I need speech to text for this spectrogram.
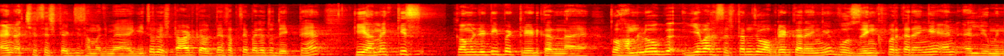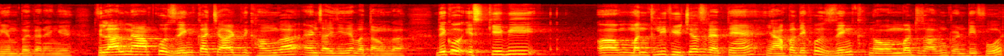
एंड अच्छे से स्ट्रेटजी समझ में आएगी। चलो स्टार्ट करते हैं। सबसे पहले तो देखते हैं कि हमें किस कम्योडिटी पे ट्रेड करना है। तो हम लोग ये वाला सिस्टम जो ऑपरेट करेंगे, वो जिंक पर करेंगे एंड एल्यूमिनियम पर करेंगे। फ़िलहाल मैं आपको जिंक का चार्ट दिखाऊँगा एंड सारी चीज़ें बताऊँगा। देखो, इसके भी मंथली फ्यूचर्स रहते हैं। यहाँ पर देखो जिंक नवंबर 2024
